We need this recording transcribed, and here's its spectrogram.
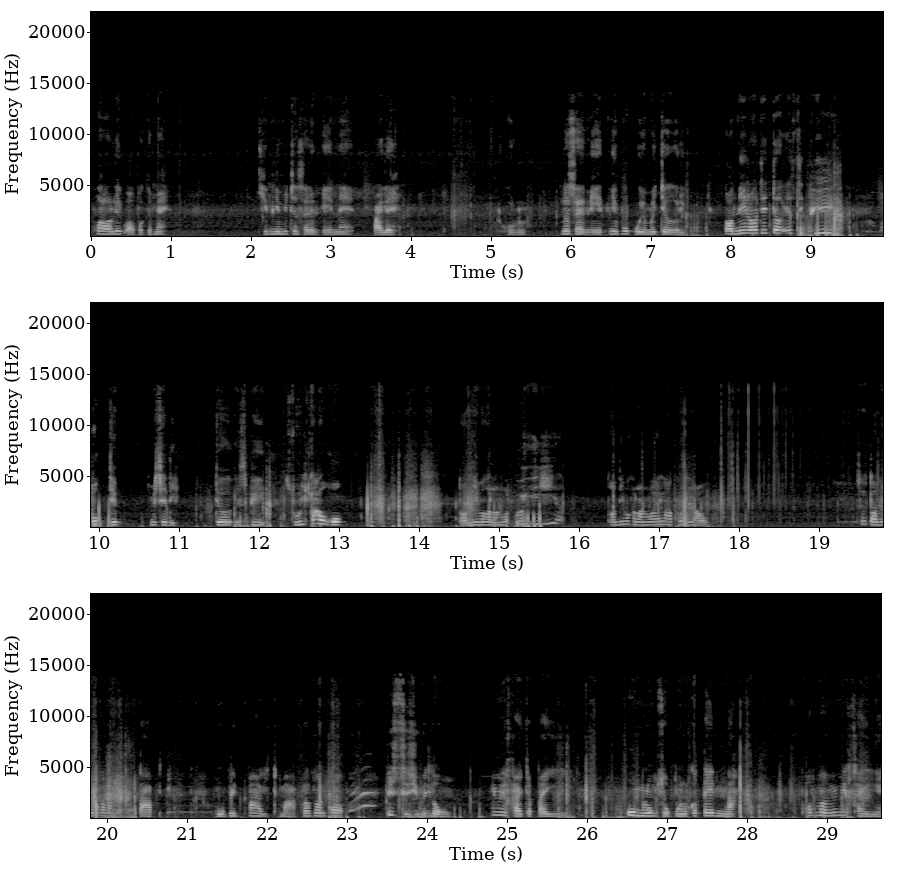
พวกเรารีบออกไปกันไหม คลิปนี้ไม่เจอไซเรนเอแน่ ไปเลย โหเลือดไซนเอนี่พวกกูยังไม่เจอเลย ตอนนี้เราจะเจอ SCP หกเจ็ดไม่ใช่ดิ เจอ SP ศูนย์เก้าหกตอนนี้มันกำลังเอ้ยอีเหี้ยตอนนี้มันกำลังไล่ล่าเพื่อนเรา ซึ่งตอนนี้มันกำลังตาปิด หูปิดปากหมากแล้วมันก็ได้เสียชีวิตลง ไม่มีใครจะไปอุ้มลงศพมึงแล้วก็เต้นนะ เพราะมันไม่มีใครไง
